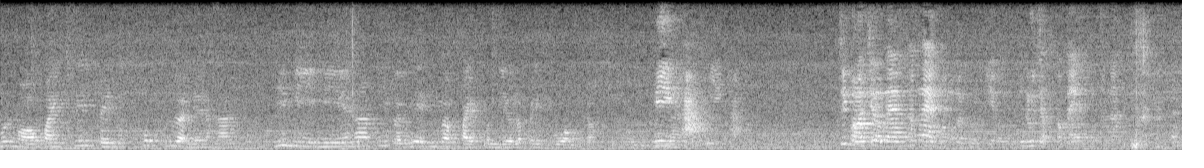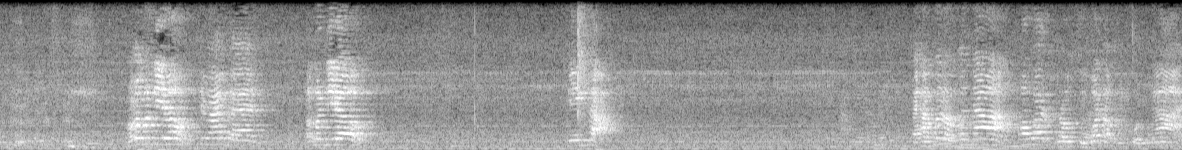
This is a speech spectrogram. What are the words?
คุณหมอไปที่เป็นพวกเพื่อนเนี่ยนะคะที่มีมีไหมคะที่ประเภทที่ว่าไปคนเดียวแล้วไปทวงกับกลุ่มีค่ะมีค่ะ ที่หมอเจอแบงค์ครั้งแรกหมอเป็นคนเดียว ไม่รู้จักกับแบงค์นะมอเป็นคนเดียวใช่ไหมแบงค์เป็นคนเดียว มีค่ะ ไปหาเพื่อนเราข้างหน้า เพราะว่าเราถือว่าเราเป็นคนง่าย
